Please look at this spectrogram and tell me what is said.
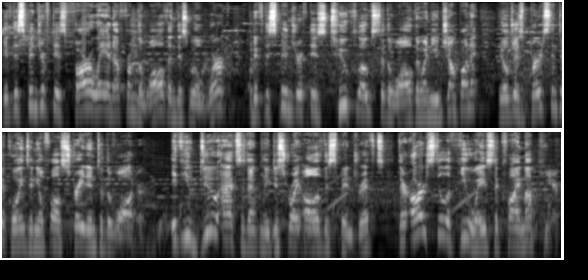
If the spindrift is far away enough from the wall, then this will work, but if the spindrift is too close to the wall, then when you jump on it, it'll just burst into coins and you'll fall straight into the water. If you do accidentally destroy all of the spindrifts, there are still a few ways to climb up here.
